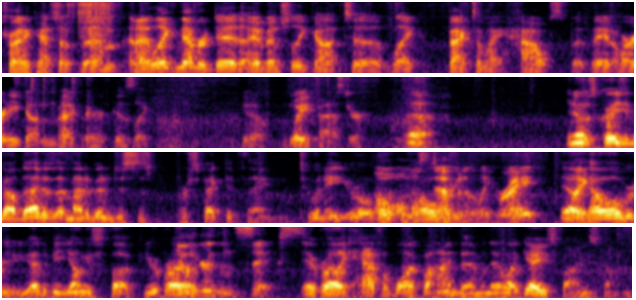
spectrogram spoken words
trying to catch up to them, and I like never did. I eventually got to like back to my house, but they had already gotten back there because like, you know, way faster. Yeah. You know what's crazy about that is that might have been just this perspective thing to an eight year old. Oh, almost definitely, right? Yeah, like, Like- how old were you? You had to be young as fuck. You were probably Younger like than six. they were probably like half a block behind them, and they're like, "Yeah, he's fine. He's coming.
